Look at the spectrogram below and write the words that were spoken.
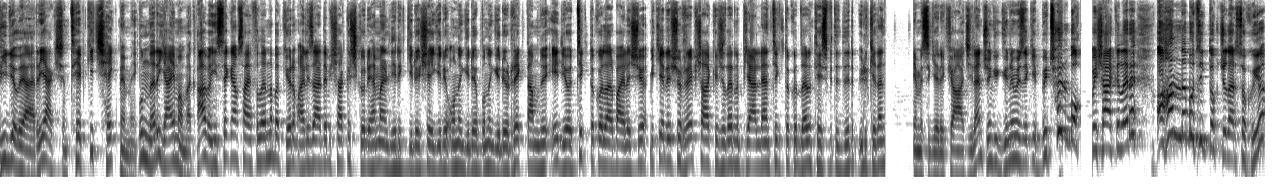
video veya reaction tepki çekmemek. Bunları yaymamak. Abi Instagram sayfalarına bakıyorum. Alizade bir şarkı çıkarıyor. Hemen lirik giriyor, şey giriyor, ona giriyor, bunu giriyor. Reklamlıyor, ediyor. TikTok'lar paylaşıyor. Bir kere şu rap şarkıcılarını PR'leyen TikTok'ların tespit edilip ülkeden yemesi gerekiyor acilen. Çünkü günümüzdeki bütün bok ve şarkıları ahanda bu TikTokçular sokuyor.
